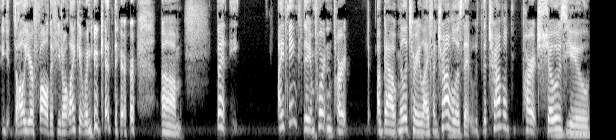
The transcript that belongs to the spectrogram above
it's all your fault if you don't like it when you get there. Um, but I think the important part about military life and travel is that the travel part shows you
